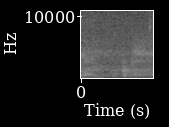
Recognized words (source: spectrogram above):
language.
